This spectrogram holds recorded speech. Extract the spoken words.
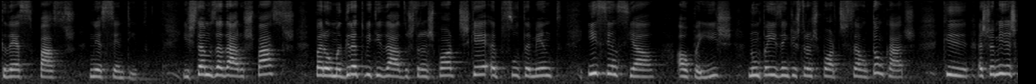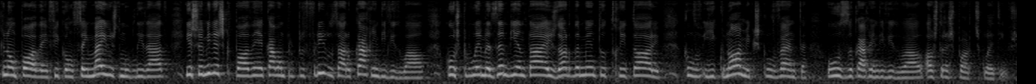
que desse passos nesse sentido. E estamos a dar os passos para uma gratuitidade dos transportes que é absolutamente essencial ao país, num país em que os transportes são tão caros que as famílias que não podem ficam sem meios de mobilidade e as famílias que podem acabam por preferir usar o carro individual, com os problemas ambientais, de ordenamento do território e económicos que levanta o uso do carro individual aos transportes coletivos.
